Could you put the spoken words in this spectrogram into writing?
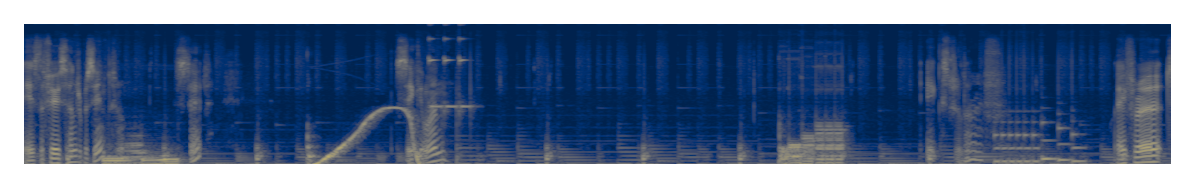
There's the first 100% stat. Second one. Extra life. Wait for it.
